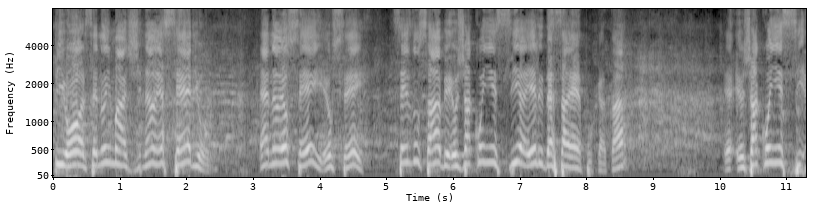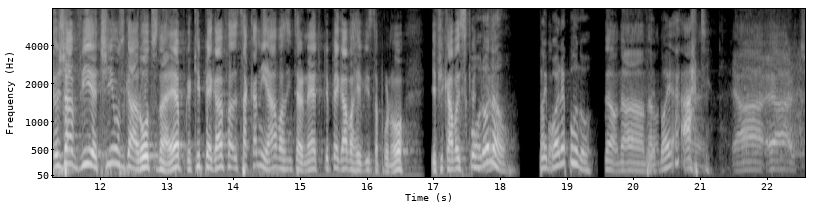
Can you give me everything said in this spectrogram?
pior, você não imagina. Não, é sério. É, não, eu sei, eu sei. Vocês não sabem, eu já conhecia ele dessa época, tá? É, eu já conhecia, eu já via, tinha uns garotos na época que pegavam, sacaneavam a internet, porque pegava a revista pornô e ficava escaneando. Pornô não. Playboy não é pornô. Não, não, não. Playboy é arte. É, a- é arte.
